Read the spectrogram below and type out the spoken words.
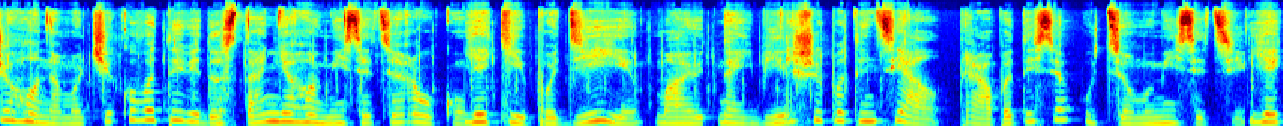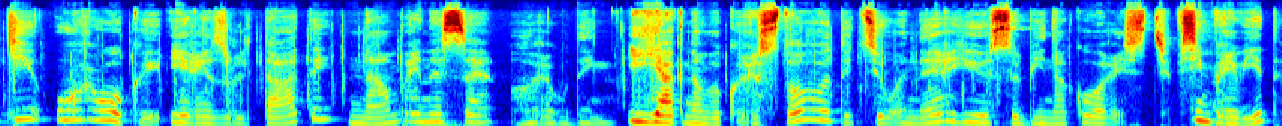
Чого нам очікувати від останнього місяця року? Які події мають найбільший потенціал трапитися у цьому місяці? Які уроки і результати нам принесе грудень? І як нам використовувати цю енергію собі на користь? Всім привіт!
